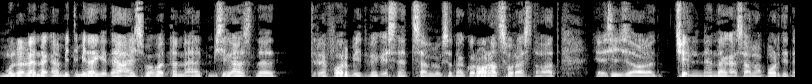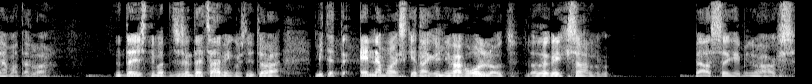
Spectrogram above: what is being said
mul ei ole nendega mitte midagi teha, siis ma võtan need, mis iganes need reformid või kes need seal seda koroonat surestavad ja siis chill nendega seal abordi teemadel või? no täiesti mõtlen, siis on täitsa hävingus, nüüd ei ole, mitte et ennem oleks kedagi nii väga olnud, nad on kõik seal peas segi minu jaoks,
